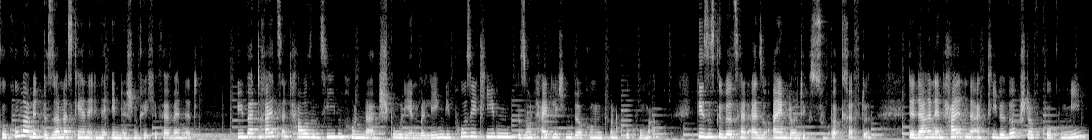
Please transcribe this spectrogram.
Kurkuma wird besonders gerne in der indischen Küche verwendet. Über 13.700 Studien belegen die positiven gesundheitlichen Wirkungen von Kurkuma. Dieses Gewürz hat also eindeutig Superkräfte. Der darin enthaltene aktive Wirkstoff Kurkumin,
